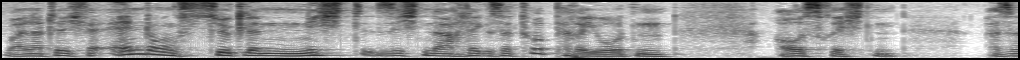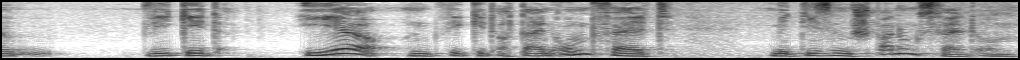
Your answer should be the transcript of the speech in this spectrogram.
weil natürlich Veränderungszyklen nicht sich nach Legislaturperioden ausrichten. Also wie geht ihr und wie geht auch dein Umfeld mit diesem Spannungsfeld um?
